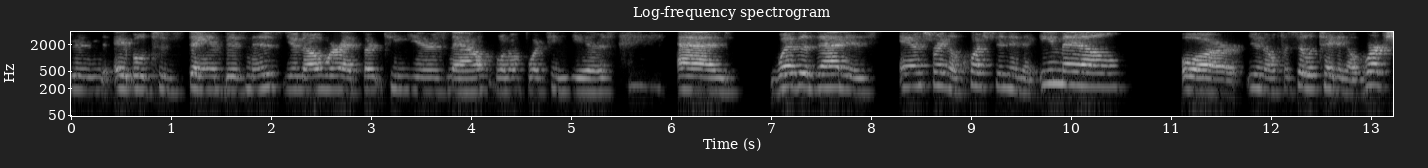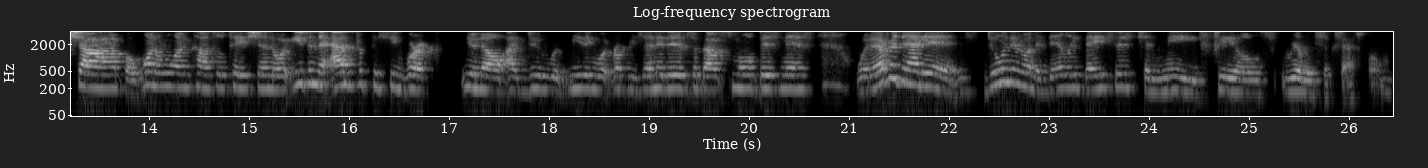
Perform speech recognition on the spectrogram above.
been able to stay in business, you know, we're at 13 years now, going on 14 years. And whether that is answering a question in an email, or you know facilitating a workshop or one-on-one consultation or even the advocacy work you know i do with meeting with representatives about small business. Whatever that is doing it on a daily basis to me feels really successful.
